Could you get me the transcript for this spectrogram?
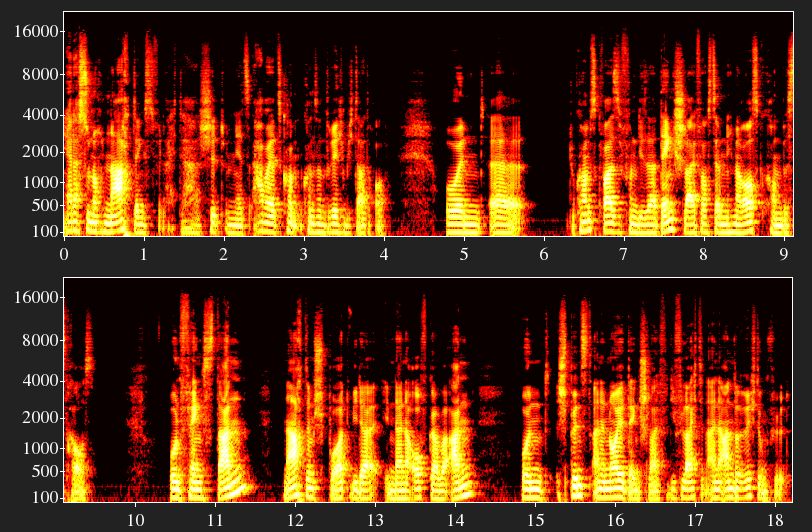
Ja, dass du noch nachdenkst vielleicht, ja, shit, und jetzt, aber jetzt konzentriere ich mich da drauf. Und äh, du kommst quasi von dieser Denkschleife, aus der du nicht mehr rausgekommen bist, raus. Und fängst dann nach dem Sport wieder in deiner Aufgabe an und spinnst eine neue Denkschleife, die vielleicht in eine andere Richtung führt.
